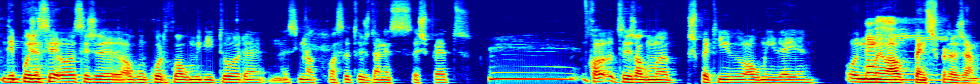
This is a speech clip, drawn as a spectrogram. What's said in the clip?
depois, ou seja, algum acordo com alguma editora nacional que possa te ajudar nesse aspecto? Hum... Tens alguma perspectiva, alguma ideia? Ou não é, é algo que penses para já?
